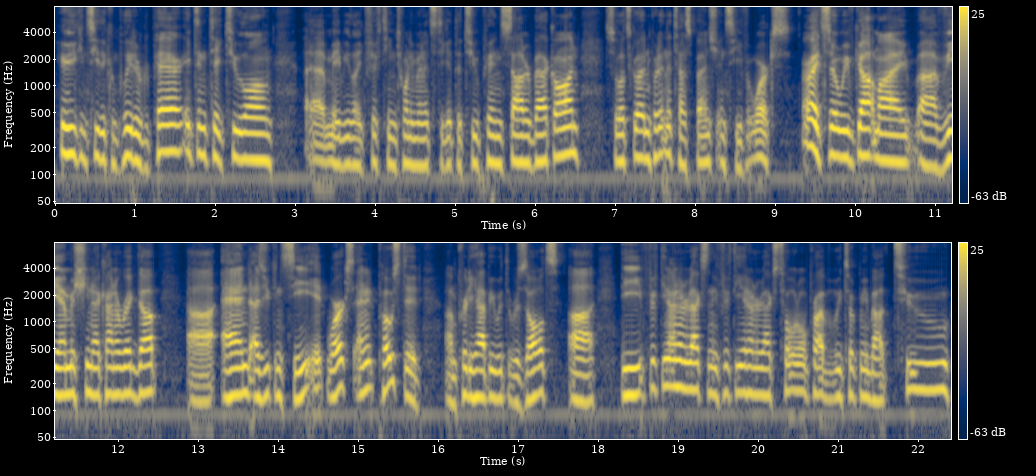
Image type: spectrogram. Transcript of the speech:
Here you can see the completed repair. It didn't take too long. Uh, maybe like 15 20 minutes to get the two pins soldered back on so let's go ahead and put it in the test bench and see if it works all right so we've got my uh, VM machine I kind of rigged up uh, and as you can see it works and it posted I'm pretty happy with the results. Uh, the 5900X and the 5800X total probably took me about two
